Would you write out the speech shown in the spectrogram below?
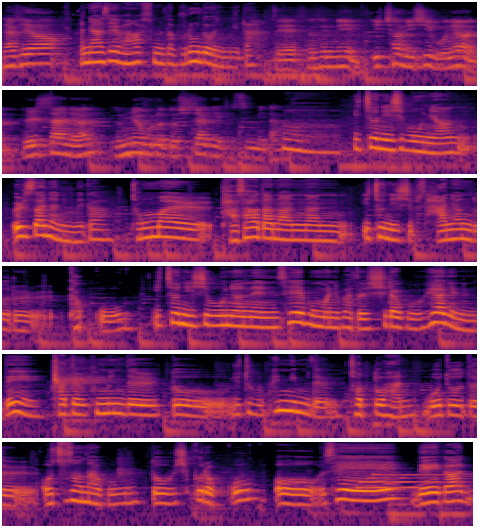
안녕하세요. 안녕하세요 반갑습니다 무릉도원입니다. 네, 선생님. 2025년 을사년 음력으로도 시작이 됐습니다. 2025년 을사년입니다. 정말 다사다난한 2024년도를 겪고 2025년엔 새해 복 많이 받으시라고 해야 되는데 다들 국민들 또 유튜브 팬님들 저 또한 모두들 어수선하고 또 시끄럽고 어 새해에 내가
